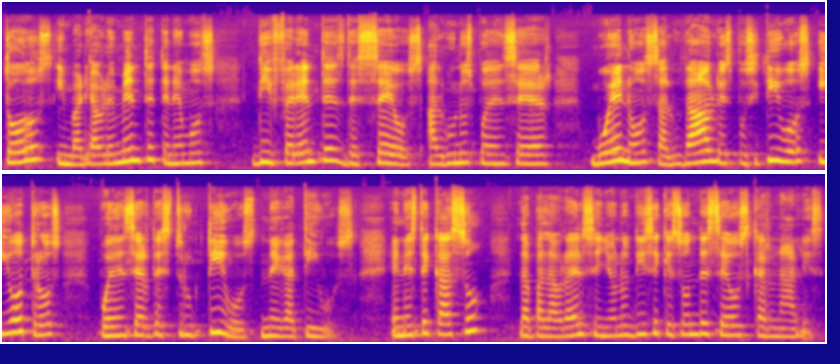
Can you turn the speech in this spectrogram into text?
Todos invariablemente tenemos diferentes deseos. Algunos pueden ser buenos, saludables, positivos y otros pueden ser destructivos, negativos. En este caso, la palabra del Señor nos dice que son deseos carnales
